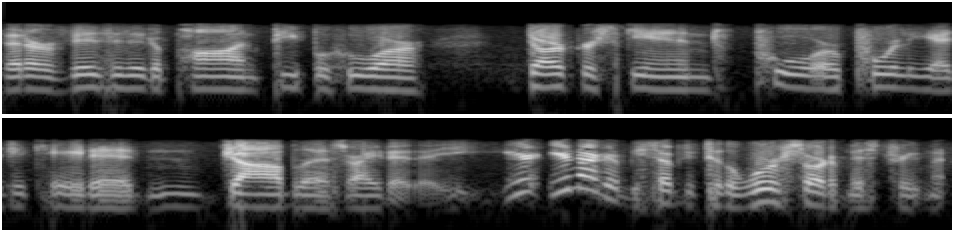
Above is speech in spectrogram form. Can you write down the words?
that are visited upon people who are darker skinned, poor, poorly educated, and jobless, right? You're, you're not going to be subject to the worst sort of mistreatment.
